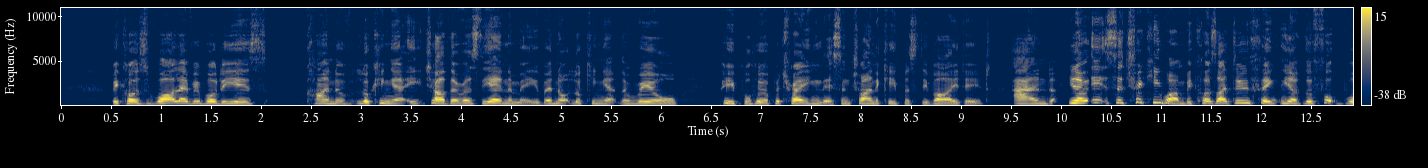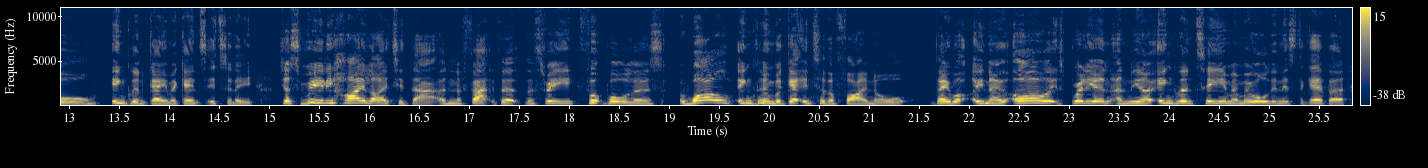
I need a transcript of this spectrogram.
because while everybody is kind of looking at each other as the enemy, we're not looking at the real people who are portraying this and trying to keep us divided. And, you know, it's a tricky one because I do think, you know, the football England game against Italy just really highlighted that and the fact that the three footballers, while England were getting to the final, they were, you know, oh, it's brilliant and, you know, England team and we're all in this together.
